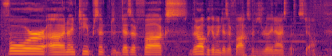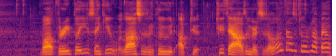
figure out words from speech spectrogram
For 19% uh, Desert Fox, they're all becoming Desert Fox, which is really nice, but still. Vault 3, please. Thank you. Losses include up to 2,000 versus 11,000 total. Not bad.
